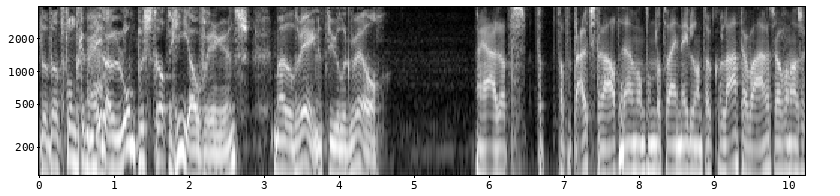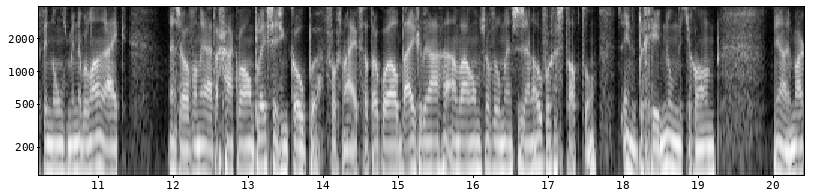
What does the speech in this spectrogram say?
dat, dat vond ik een Ja. hele lompe strategie overigens, maar dat werkt natuurlijk wel. Nou ja, dat is wat, wat het uitstraalt. Hè? Want omdat wij in Nederland ook later waren. Zo van, als ze vinden ons minder belangrijk. En zo van, ja, dan ga ik wel een Playstation kopen. Volgens mij heeft dat ook wel bijgedragen aan waarom zoveel mensen zijn overgestapt. Om, in het begin, omdat je gewoon... Ja,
